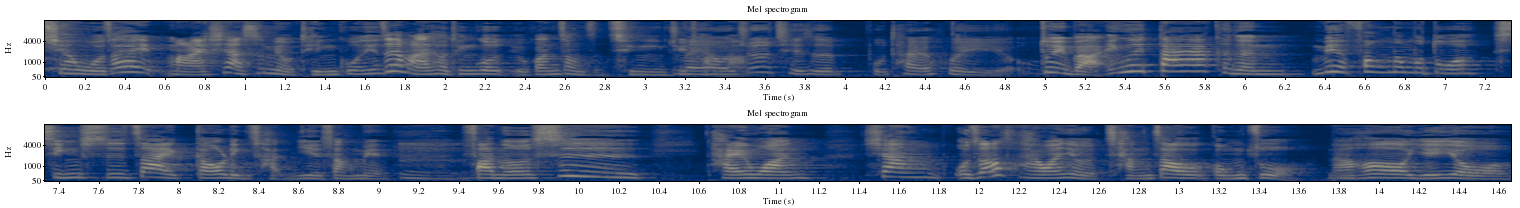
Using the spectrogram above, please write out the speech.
前我在马来西亚是没有听过，你在马来西亚听过有关这样子轻盈剧团吗？没有，就其实不太会有，对吧？因为大家可能没有放那么多心思在高龄产业上面，嗯，反而是台湾，像我知道台湾有长照工作，然后也有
